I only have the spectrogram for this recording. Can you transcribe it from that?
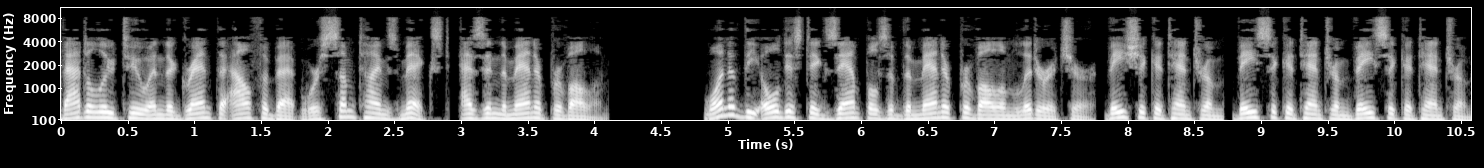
Vadalutu and the Grantha alphabet were sometimes mixed, as in the Manipravalam. One of the oldest examples of the Manipravalam literature, Vaishakatantram, Vaisakatantram Vaisakatantram,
